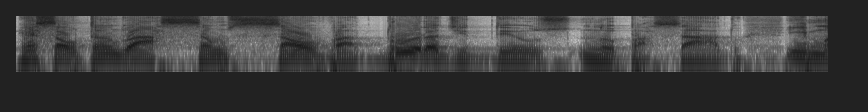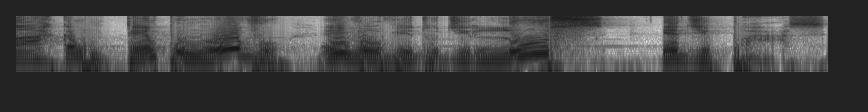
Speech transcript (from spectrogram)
ressaltando a ação salvadora de Deus no passado e marca um tempo novo envolvido de luz e de paz.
